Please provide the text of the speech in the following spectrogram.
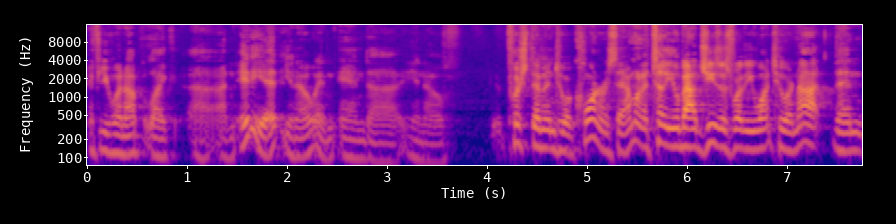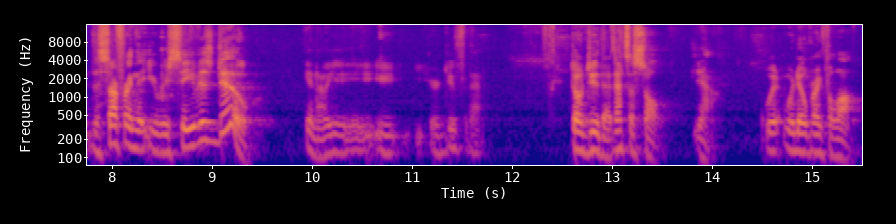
if you went up like uh, an idiot, you know, and, and uh, you know, push them into a corner and say, I'm going to tell you about Jesus whether you want to or not, then the suffering that you receive is due. You know, you, you, you're due for that. Don't do that. That's assault. Yeah. We, we don't break the law.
